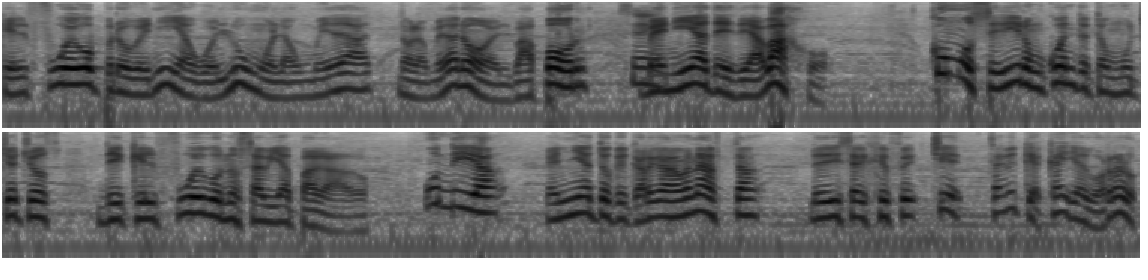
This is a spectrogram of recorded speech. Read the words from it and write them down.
que el fuego provenía, o el humo, la humedad, no, la humedad no, el vapor, Sí. venía desde abajo. ¿Cómo se dieron cuenta estos muchachos de que el fuego no se había apagado? Un día, el nieto que cargaba nafta le dice al jefe, che, ¿sabes que acá hay algo raro?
